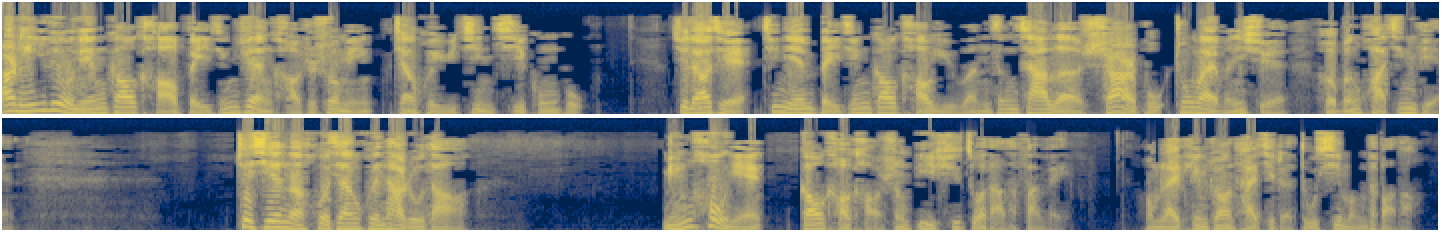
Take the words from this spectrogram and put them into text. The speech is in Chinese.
二零一六年高考北京卷考试说明将会于近期公布。据了解，今年北京高考语文增加了十二部中外文学和文化经典，这些呢或将会纳入到明后年高考考生必须作答的范围。我们来听中央台记者杜西蒙的报道。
